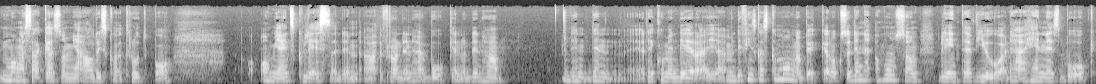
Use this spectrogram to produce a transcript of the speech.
många saker som jag aldrig skulle ha trott på om jag inte skulle läsa den, uh, från den här boken. Och den, har, den, den rekommenderar jag. Men det finns ganska många böcker också. Den, hon som blev intervjuad, här, hennes bok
